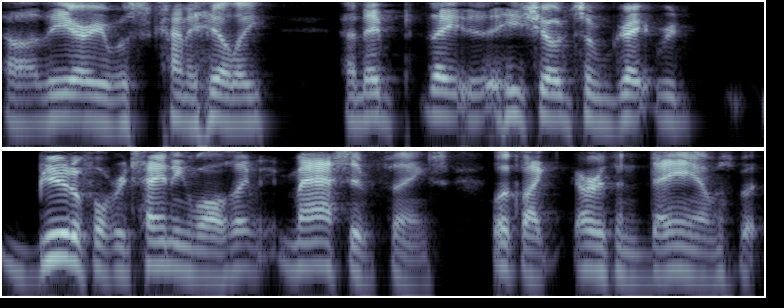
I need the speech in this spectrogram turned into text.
uh the area was kind of hilly and they they he showed some great re- beautiful retaining walls, I mean, massive things, look like earthen dams, but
